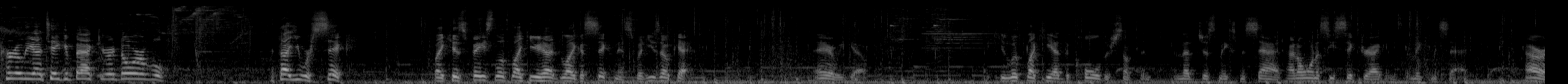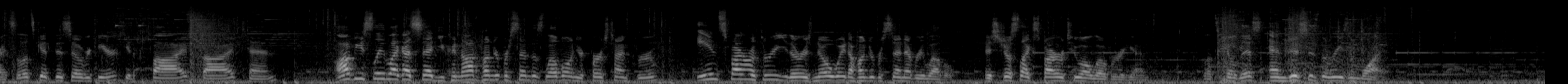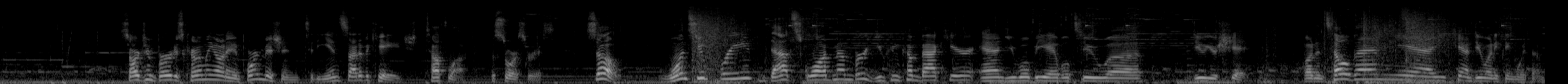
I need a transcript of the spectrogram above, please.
Curly, I take it back, you're adorable. I thought you were sick. Like, his face looked like you had, like, a sickness, but he's okay. There we go. Like, he looked like he had the cold or something, and that just makes me sad. I don't want to see sick dragons. That make me sad. Alright, so let's get this over here. Get a 5, 5, 10. Obviously, like I said, you cannot 100% this level on your first time through. In Spyro 3, there is no way to 100% every level. It's just like Spyro 2 all over again. So let's kill this, and this is the reason why. Sergeant Byrd is currently on an important mission to the inside of a cage. Tough luck, the sorceress. So, once you free that squad member, you can come back here and you will be able to uh, do your shit. But until then, yeah, you can't do anything with him.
